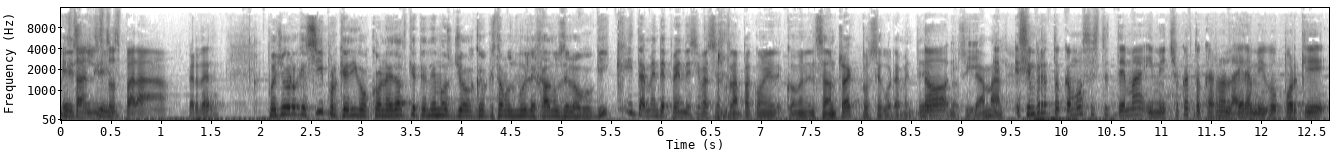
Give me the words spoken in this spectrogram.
¿Están Este- listos para perder? Pues yo creo que sí, porque digo, con la edad que tenemos, yo creo que estamos muy lejanos del logo geek. Y también depende, si va a hacer trampa con el, con el soundtrack, pues seguramente nos irá mal. Siempre tocamos este tema y me choca tocarlo al aire, amigo, porque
